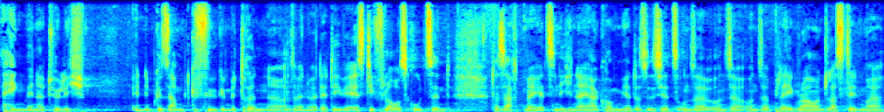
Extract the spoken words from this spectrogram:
hängen wir natürlich in dem Gesamtgefüge mit drin. Ne? Also wenn bei der DWS die Flows gut sind, da sagt man jetzt nicht, naja, komm hier, das ist jetzt unser, unser, unser Playground, lass den mal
